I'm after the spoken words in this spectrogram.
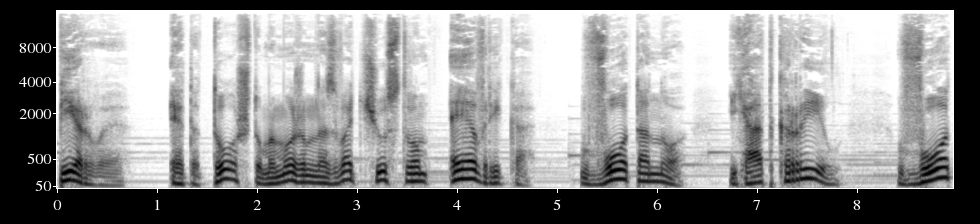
Первое – это то, что мы можем назвать чувством эврика. Вот оно, я открыл, вот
